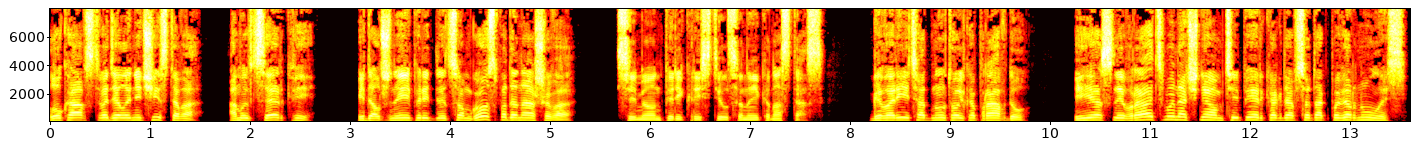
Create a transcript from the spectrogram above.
Лукавство — дело нечистого а мы в церкви и должны перед лицом Господа нашего...» Семен перекрестился на иконостас. «Говорить одну только правду. Если врать мы начнем теперь, когда все так повернулось,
